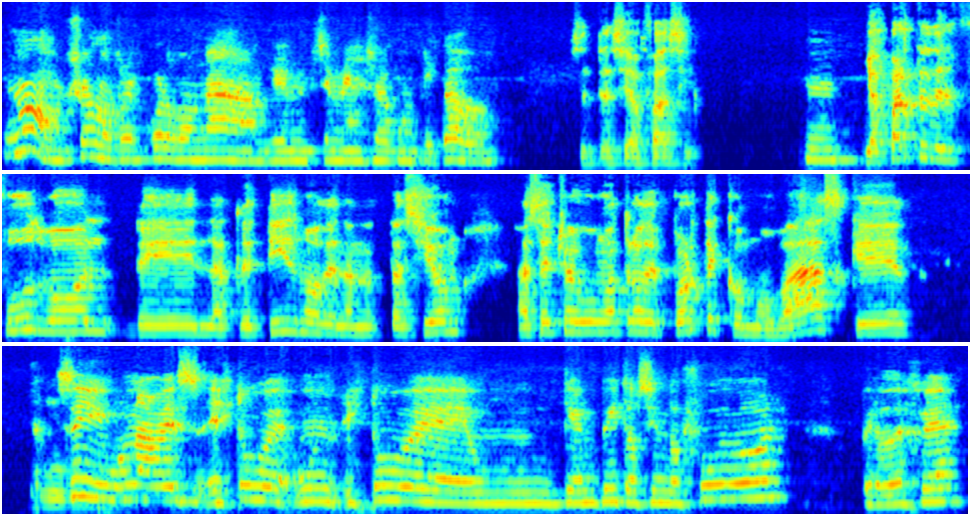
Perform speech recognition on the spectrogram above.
No, yo no recuerdo nada que se me haya complicado. Se te hacía fácil. Mm. Y aparte del fútbol, del atletismo, de la natación, ¿has hecho algún otro deporte como básquet? Sí, una vez estuve un, estuve un tiempito haciendo fútbol, pero dejé.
